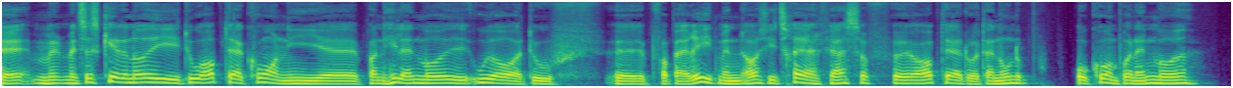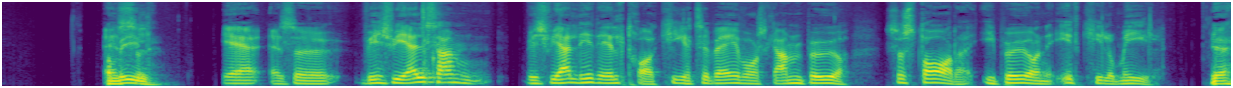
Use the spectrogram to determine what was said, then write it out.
Øh, men, men så sker der noget i, du opdager korn i, øh, på en helt anden måde, udover at du øh, får bageriet, men også i 73, så øh, opdager du, at der er nogen, der bruger korn på en anden måde. Og altså, mel. Ja, altså, hvis vi alle sammen, hvis vi er lidt ældre og kigger tilbage i vores gamle bøger, så står der i bøgerne et kilo mel. Ja.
